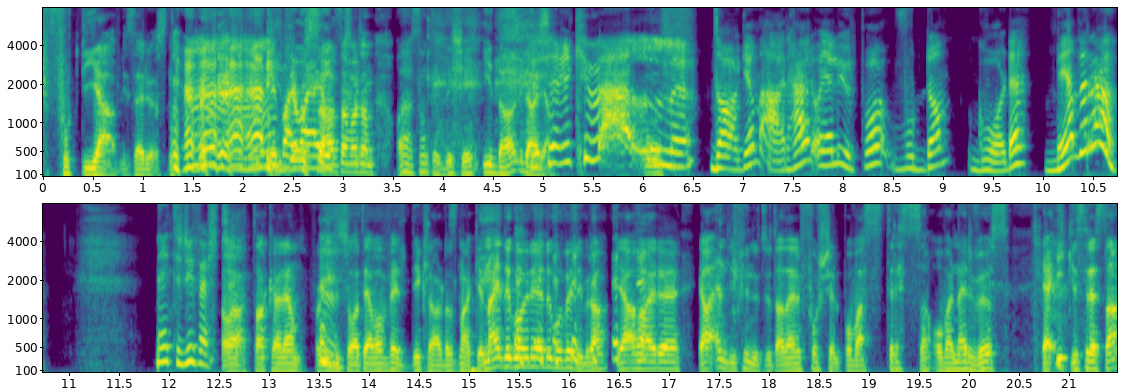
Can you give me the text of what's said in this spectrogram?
fort jævlig seriøst nå. Det bare var sånn, Å ja, sant det, skjer i dag, det. Det skjer i kveld! Dagen er her, og jeg lurer på hvordan går det med dere? Nate, du først. Å, takk, Arian. Fordi du så at jeg var veldig klar til å snakke. Nei, det går, det går veldig bra. Jeg har, eh, jeg har endelig funnet ut at det er en forskjell på å være stressa og være nervøs. Jeg er ikke stressa,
